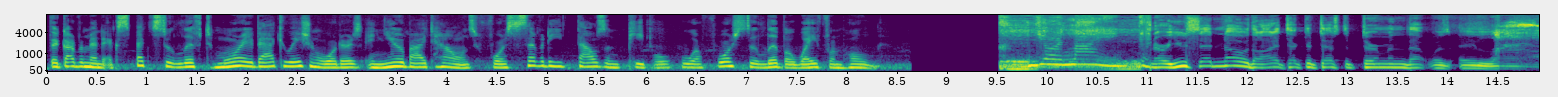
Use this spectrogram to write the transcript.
The government expects to lift more evacuation orders in nearby towns for 70,000 people who are forced to live away from home. You're lying. No, you said no. The lie detector test determined that was a lie.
